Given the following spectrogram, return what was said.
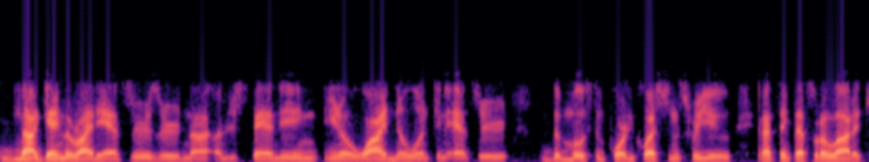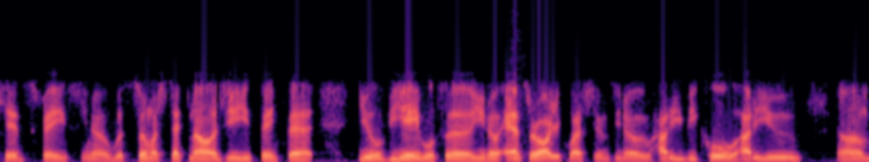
not getting the right answers or not understanding you know why no one can answer the most important questions for you. And i think that's what a lot of kids face you know with so much technology you think that you'll be able to you know answer all your questions you know how do you be cool? How do you um,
